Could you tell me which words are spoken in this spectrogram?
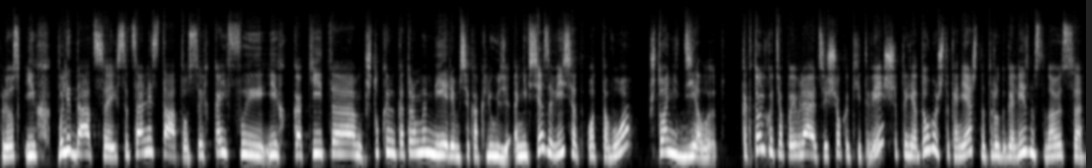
Плюс их валидация, их социальный статус, их кайфы, их какие-то штуками, которыми мы меряемся как люди, они все зависят от того, что они делают. Как только у тебя появляются еще какие-то вещи, то я думаю, что, конечно, трудоголизм становится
